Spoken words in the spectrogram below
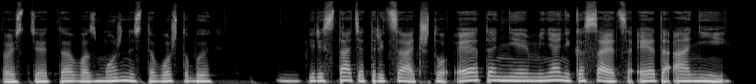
То есть это возможность того, чтобы перестать отрицать, что это не меня не касается, это они.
